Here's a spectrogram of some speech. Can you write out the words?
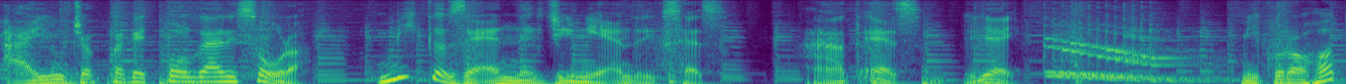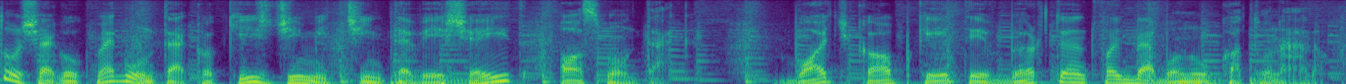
álljunk csak meg egy polgári szóra. Mi köze ennek Jimi Hendrixhez? Hát ez, figyelj! Mikor a hatóságok megunták a kis Jimmy csintevéseit, azt mondták, vagy kap két év börtönt, vagy bevonul katonának.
